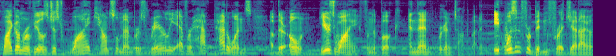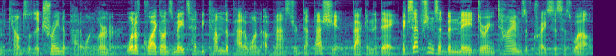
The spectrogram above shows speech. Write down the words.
Qui Gon reveals just why Council members rarely ever have Padawans of their own. Here's why from the book, and then we're going to talk about it. It wasn't forbidden for a Jedi on the Council to train a Padawan learner. One of Qui Gon's mates had become the Padawan of Master Dapashian back in the day. Exceptions had been made during times of crisis as well,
